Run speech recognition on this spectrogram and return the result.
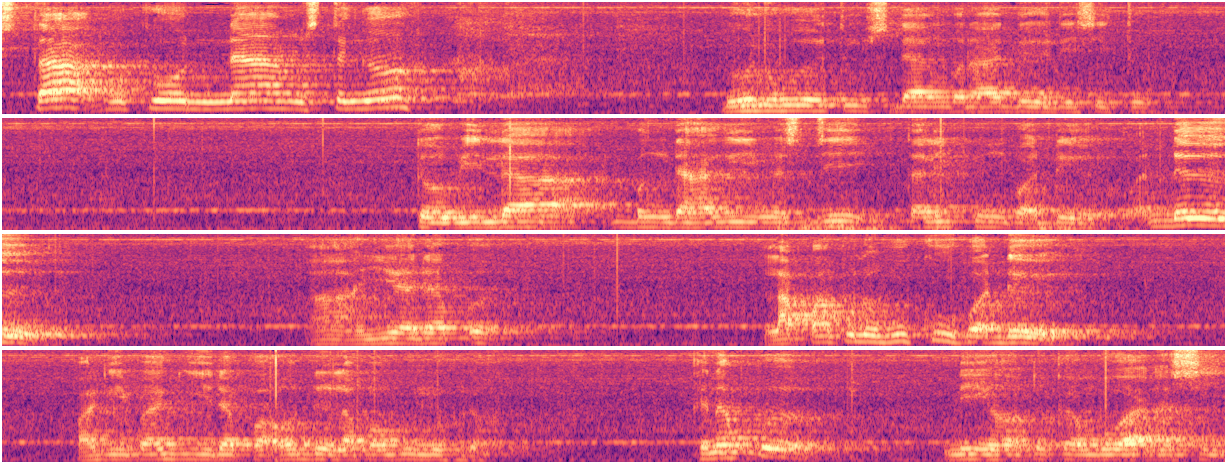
start pukul 6 setengah Dua-dua tu sedang berada di situ. Tok Bila Bendahari masjid Telefon pada Ada. Ha, Ya ada apa? 80 buku pada Pagi-pagi dapat order 80 dah. Kenapa? Ni orang tukang buat nasi.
